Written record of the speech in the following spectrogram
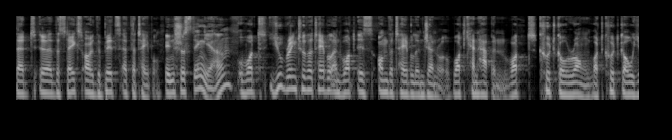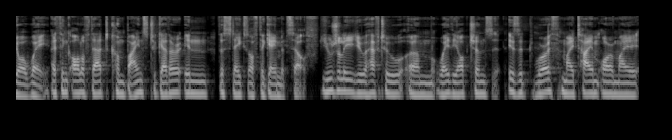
that uh, the stakes are the bits at the table. Interesting, yeah. What you bring to the table and what is on the table in general. What can happen? What could go wrong? What could go your way? I think all of that combines together in the stakes of the game itself. Usually, you have to um, weigh the options. Is it worth worth my time or my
